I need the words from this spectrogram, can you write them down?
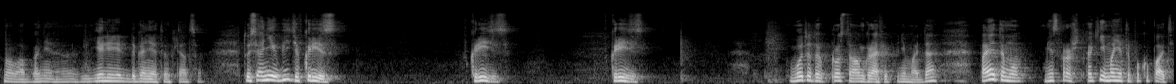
снова обгоняют, еле-еле догоняют инфляцию. То есть они, видите, в кризис, в кризис, в кризис. Вот это просто вам график понимать, да? Поэтому меня спрашивают, какие монеты покупать?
